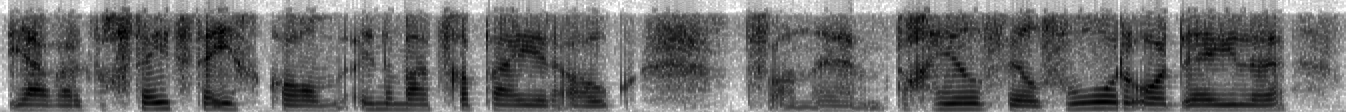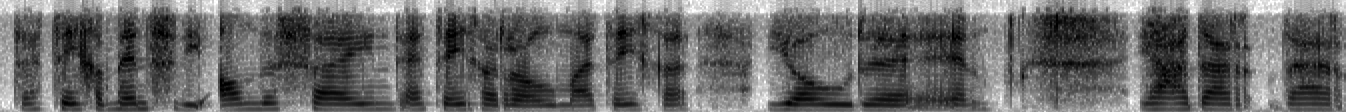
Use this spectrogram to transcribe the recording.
ja, waar ik nog steeds tegenkom in de maatschappijen ook, van toch heel veel vooroordelen hè, tegen mensen die anders zijn, hè, tegen Roma, tegen Joden. En ja, daar, daar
